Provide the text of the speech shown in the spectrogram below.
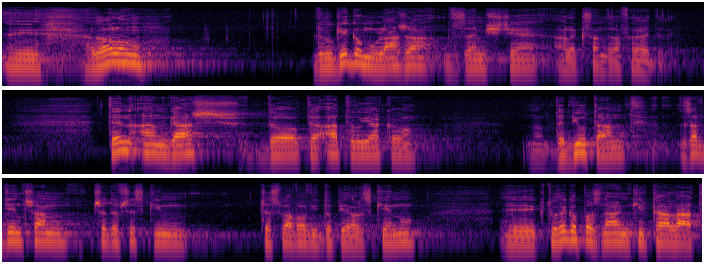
Y, rolą drugiego mularza w zemście Aleksandra Fredry. Ten angaż do teatru jako no, debiutant zawdzięczam przede wszystkim Czesławowi Dopieralskiemu, którego poznałem kilka lat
